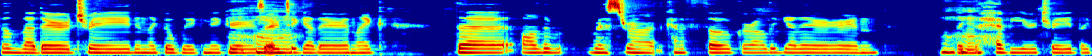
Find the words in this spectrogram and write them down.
The leather trade and like the wig makers are Mhm. together, and like the all the restaurant kind of folk are all together, and like Mhm, the heavier trade, like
